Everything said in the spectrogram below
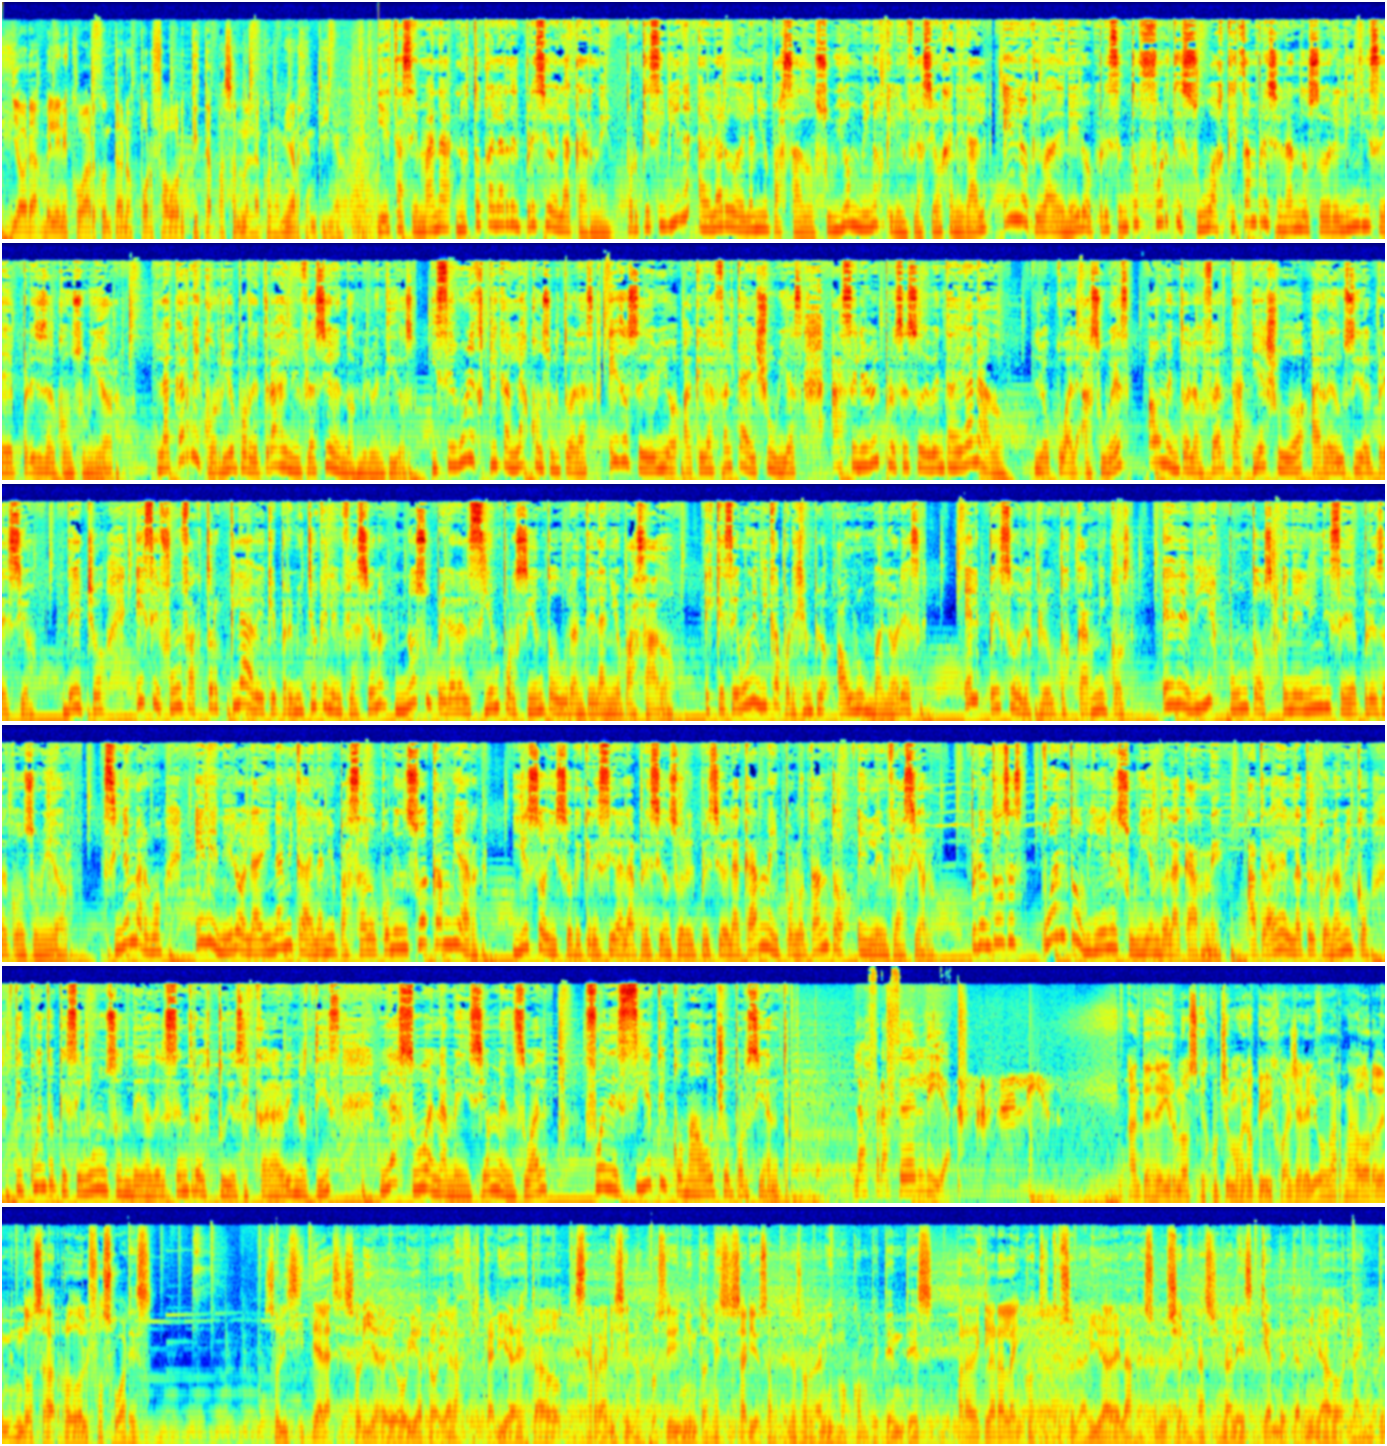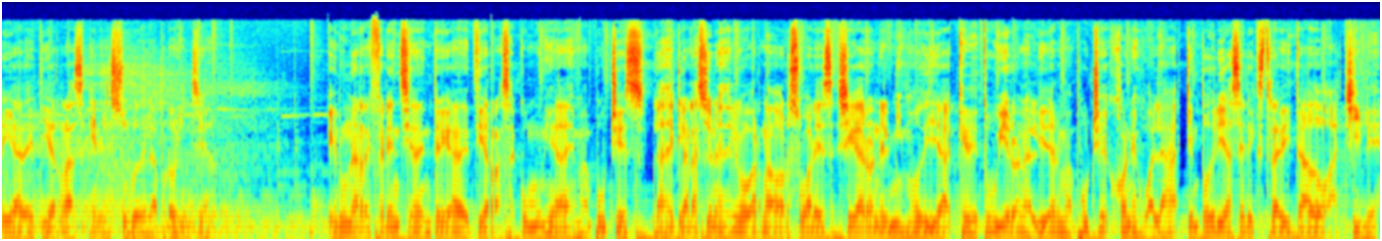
Y ahora, Belén Escobar, contanos por favor qué está pasando en la economía argentina. Y esta semana nos toca hablar del precio de la carne, porque si bien a lo largo del año pasado subió menos que la inflación general, en lo que va de enero presentó fuertes subas que están presionando sobre el índice de precios al consumidor. La carne corrió por detrás de la inflación en 2022 y según explican las consultoras, eso se debió a que la falta de lluvias aceleró el proceso de venta de ganado, lo cual a su vez aumentó la oferta y ayudó a reducir el precio. De hecho, ese fue un factor clave que permitió que la inflación no superara el 100% durante el año pasado. Es que según indica por ejemplo Aurum Valores, el peso de los productos cárnicos es de 10 puntos en el índice de precio al consumidor. Sin embargo, en enero la dinámica del año pasado comenzó a cambiar y eso hizo que creciera la presión sobre el precio de la carne y por lo tanto en la inflación. Pero entonces, ¿cuánto viene subiendo la carne? A través del dato económico, te cuento que según un sondeo del Centro de Estudios Escalabrín Ortiz, la suba en la medición mensual fue de 7,8%. La frase del día. Antes de irnos, escuchemos lo que dijo ayer el gobernador de Mendoza, Rodolfo Suárez solicité a la asesoría de gobierno y a la Fiscalía de Estado que se realicen los procedimientos necesarios ante los organismos competentes para declarar la inconstitucionalidad de las resoluciones nacionales que han determinado la entrega de tierras en el sur de la provincia. En una referencia de entrega de tierras a comunidades mapuches, las declaraciones del gobernador Suárez llegaron el mismo día que detuvieron al líder mapuche Jonés Gualá, quien podría ser extraditado a Chile.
